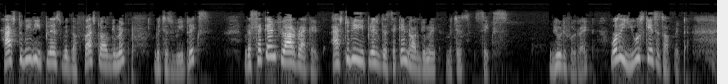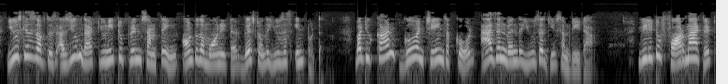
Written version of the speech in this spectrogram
has to be replaced with the first argument which is Vtricks. The second flower bracket has to be replaced with the second argument which is 6. Beautiful right? What are the use cases of it? Use cases of this assume that you need to print something onto the monitor based on the user's input. But you can't go and change the code as and when the user gives some data. We need to format it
